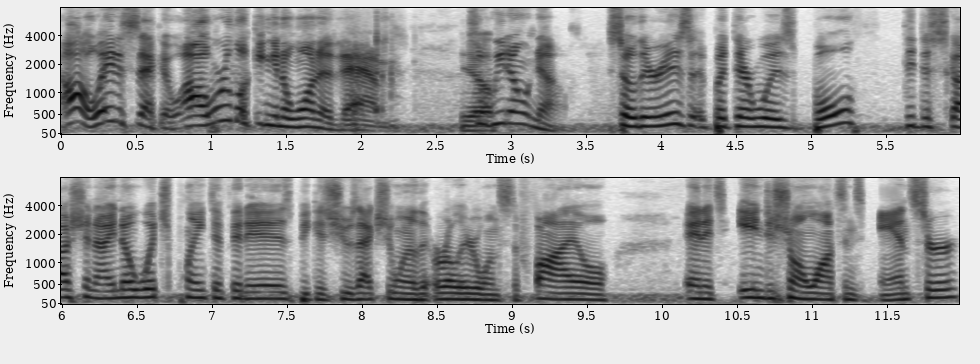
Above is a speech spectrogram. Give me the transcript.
Oh, wait a second. Oh, we're looking into one of them. Yeah. So we don't know. So there is, but there was both the discussion. I know which plaintiff it is because she was actually one of the earlier ones to file, and it's in Deshaun Watson's answer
